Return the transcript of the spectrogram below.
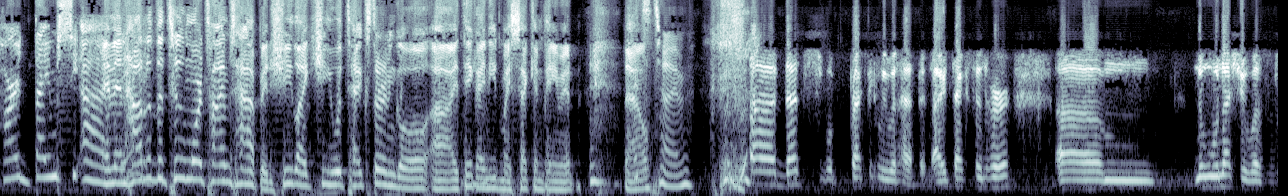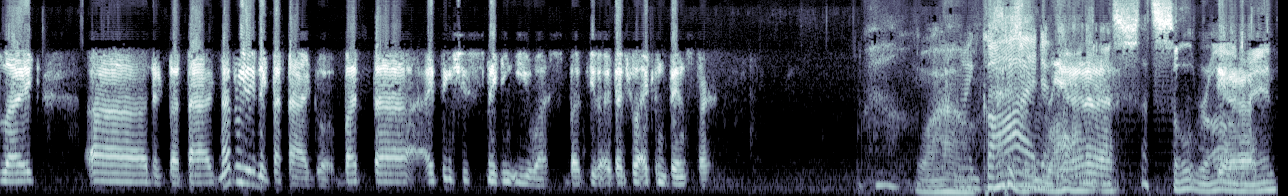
Hard times si ate. And then how did the two more times happen? She like she would text her and go, uh, "I think I need my second payment now." Next time. uh, that's what- practically what happened. I texted her. Um, nung una, she was like, uh, nagtatag, not really nagtatago, but uh, I think she's making iwas. But, you know, eventually I convinced her. Wow, my that God. is wrong. Yeah. That's, that's so wrong, Yeah. man.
